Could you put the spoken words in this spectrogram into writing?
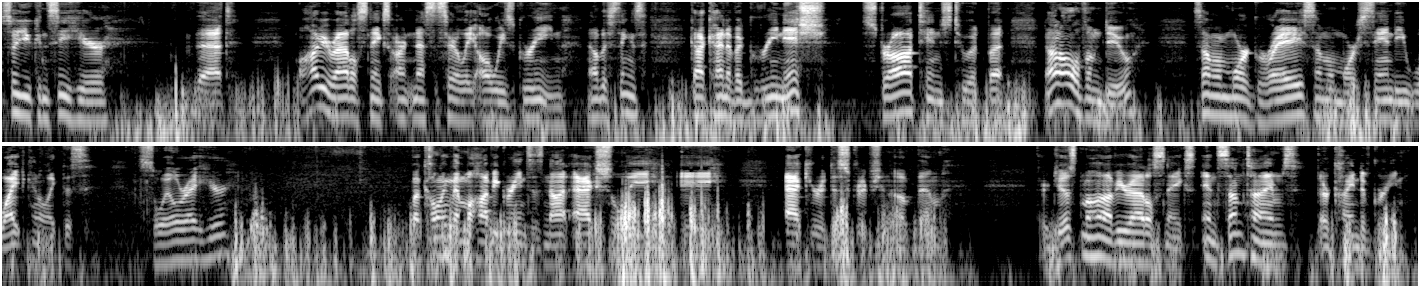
So you can see here that Mojave rattlesnakes aren't necessarily always green. Now this thing's got kind of a greenish straw tinge to it, but not all of them do. Some are more gray, some are more sandy white, kind of like this soil right here. But calling them Mojave greens is not actually a accurate description of them. They're just Mojave rattlesnakes, and sometimes they're kind of green.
